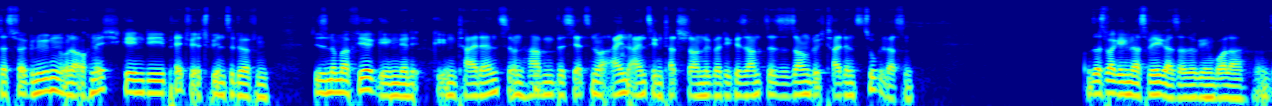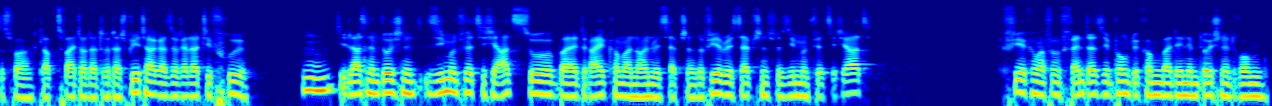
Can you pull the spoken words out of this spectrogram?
das Vergnügen oder auch nicht, gegen die Patriots spielen zu dürfen. Diese Nummer 4 gegen, den, gegen Tight Ends und haben bis jetzt nur einen einzigen Touchdown über die gesamte Saison durch Tight Ends zugelassen. Und das war gegen Las Vegas, also gegen Waller. Und das war, ich glaube, zweiter oder dritter Spieltag, also relativ früh. Mhm. Die lassen im Durchschnitt 47 Yards zu bei 3,9 Receptions. Also 4 Receptions für 47 Yards. 4,5 Fantasy-Punkte kommen bei denen im Durchschnitt rum.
